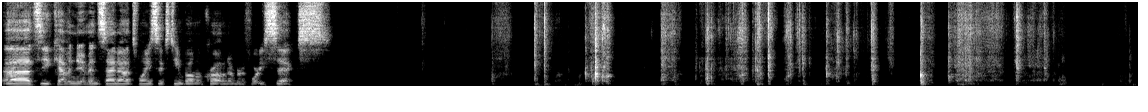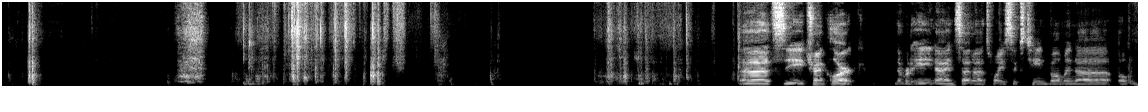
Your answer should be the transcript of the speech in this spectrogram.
Uh, let's see. Kevin Newman signed out 2016 Bowman Chrome, number to 46. Uh, let's see. Trent Clark, number to 89, signed on a 2016 Bowman uh, Bowman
